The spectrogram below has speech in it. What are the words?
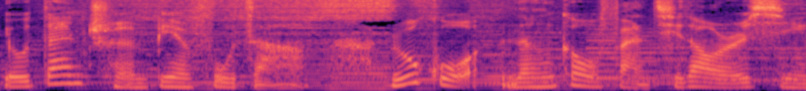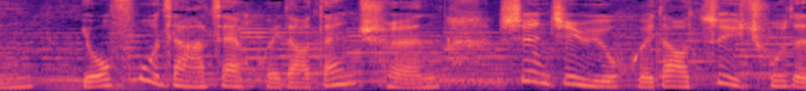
由单纯变复杂。如果能够反其道而行，由复杂再回到单纯，甚至于回到最初的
